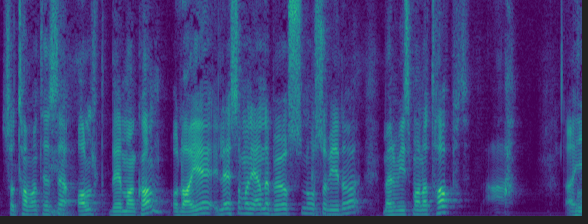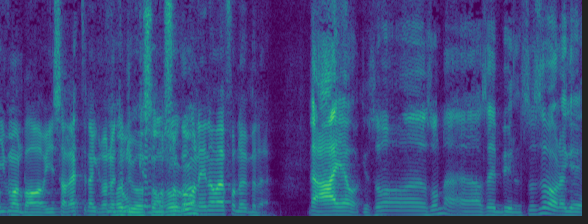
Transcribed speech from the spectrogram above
så tar man til seg alt det man kan. Og da leser man gjerne børsen osv. Men hvis man har tapt, ah, da hiver man bare avisa rett i den grønne dunken, og så går man inn og er fornøyd med det. Nei, jeg var ikke så, sånn. Altså, I begynnelsen så var det gøy.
